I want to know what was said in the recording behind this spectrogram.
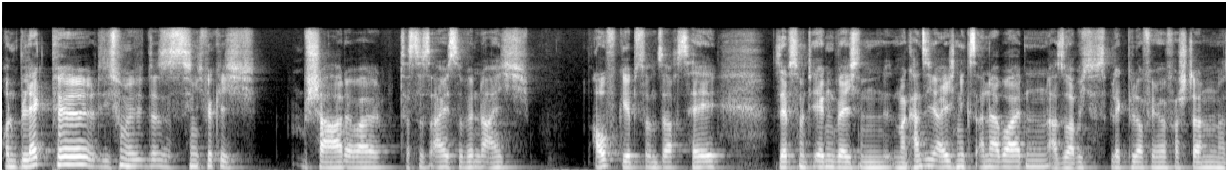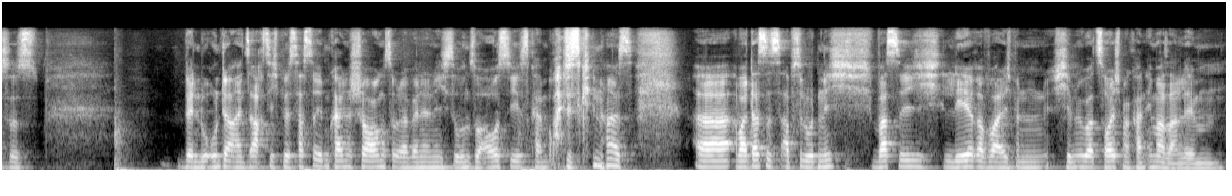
Und Black Pill, die, das ist nicht wirklich schade, weil das ist eigentlich so, wenn du eigentlich aufgibst und sagst, hey, selbst mit irgendwelchen, man kann sich eigentlich nichts anarbeiten, also habe ich das Black Pill auf jeden Fall verstanden, das ist, wenn du unter 1,80 bist, hast du eben keine Chance oder wenn du nicht so und so aussiehst, kein breites Kinn hast. Äh, aber das ist absolut nicht, was ich lehre, weil ich bin, ich bin überzeugt, man kann immer sein Leben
